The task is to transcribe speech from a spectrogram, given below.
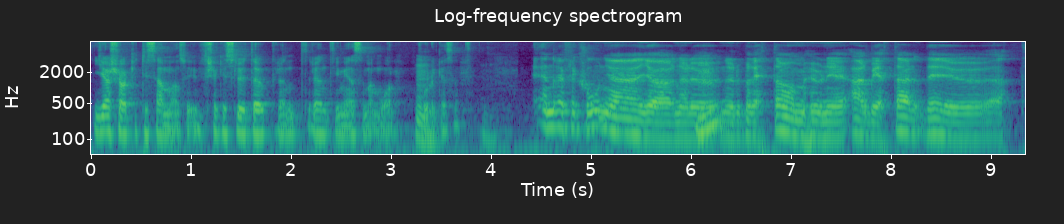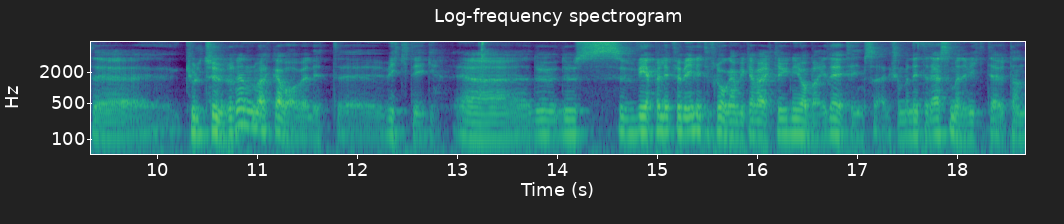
gör saker tillsammans. Vi försöker sluta upp runt, runt gemensamma mål på Mm. olika sätt. En reflektion jag gör när du, Mm. när du berättar om hur ni arbetar, det är ju att eh, kulturen verkar vara väldigt eh, viktig. Eh, du, du sveper lite förbi lite frågan vilka verktyg ni jobbar i, det är Teams, liksom, men det är inte det som är det viktiga, utan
